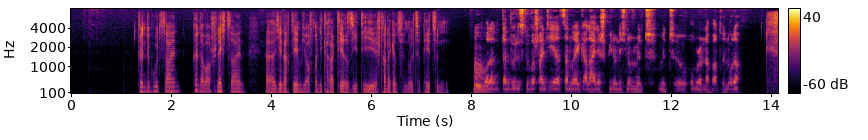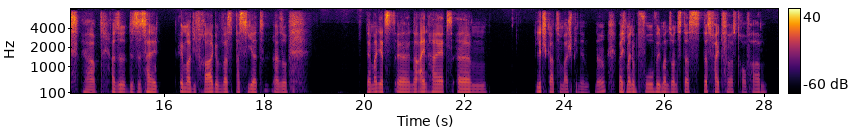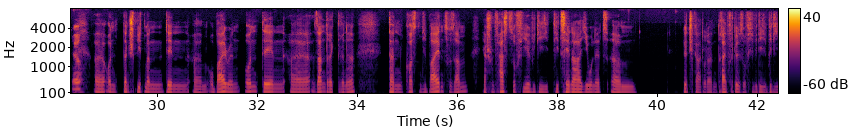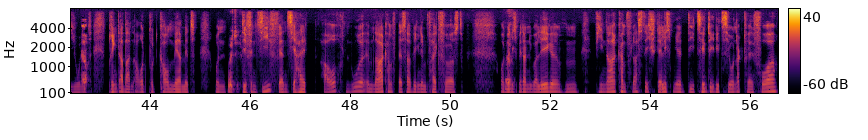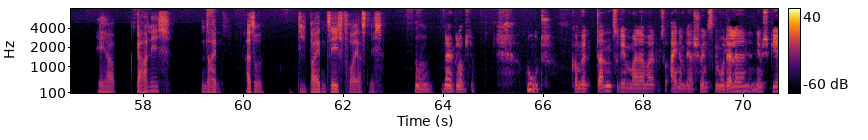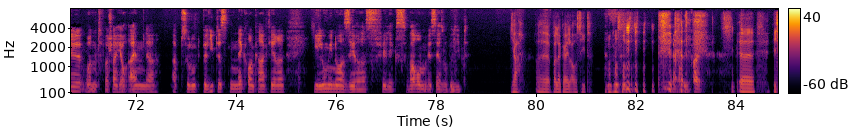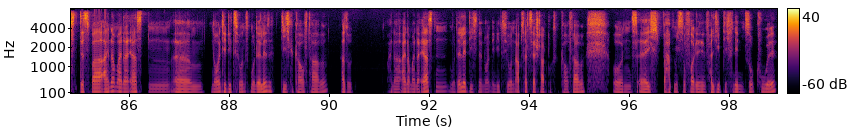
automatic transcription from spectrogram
könnte gut sein, könnte aber auch schlecht sein, äh, je nachdem, wie oft man die Charaktere sieht, die Stratagems für 0 CP zünden. Mhm. Aber dann, dann, würdest du wahrscheinlich eher Sandrek alleine spielen und nicht noch mit, mit uh, Oberon dabei drin, oder? Ja, also das ist halt immer die Frage, was passiert. Also wenn man jetzt äh, eine Einheit ähm, Lichguard zum Beispiel nimmt, ne? Weil ich meine, wo will man sonst das, das Fight First drauf haben? Ja. Äh, und dann spielt man den ähm, O'Byron und den äh, Sandrek drinne dann kosten die beiden zusammen ja schon fast so viel wie die, die 10er Unit ähm, Lichguard oder ein Dreiviertel so viel wie die, wie die Unit. Ja. Bringt aber ein Output kaum mehr mit. Und Richtig. defensiv werden sie halt auch nur im Nahkampf besser wegen dem Fight First. Und ja. wenn ich mir dann überlege, hm, wie nahkampflastig stelle ich mir die 10. Edition aktuell vor? Eher gar nicht. Nein. Also die beiden sehe ich vorerst nicht. Mhm. Ja, glaube ich dir. Gut. kommen wir dann zu dem meiner Meinung zu einem der schönsten Modelle in dem Spiel und wahrscheinlich auch einem der absolut beliebtesten Necron-Charaktere, Illuminor Seras. Felix, warum ist er so beliebt? Ja, äh, weil er geil aussieht. ja, auf jeden Fall. Äh, ich, das war einer meiner ersten ähm, 9. Editionsmodelle, die ich gekauft habe. Also einer, einer meiner ersten Modelle, die ich in der 9. Edition abseits der Startbox gekauft habe. Und äh, ich habe mich sofort in den verliebt. Ich finde ihn so cool.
